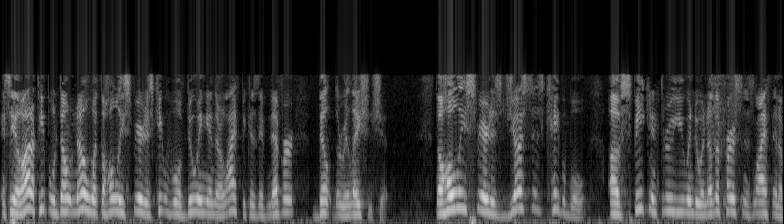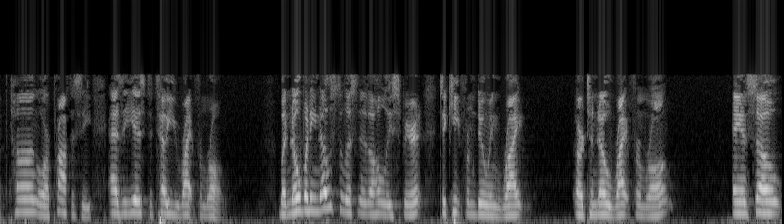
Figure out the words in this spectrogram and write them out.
And see, a lot of people don't know what the Holy Spirit is capable of doing in their life because they've never built the relationship. The Holy Spirit is just as capable of speaking through you into another person's life in a tongue or a prophecy as he is to tell you right from wrong. But nobody knows to listen to the Holy Spirit to keep from doing right or to know right from wrong. And so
